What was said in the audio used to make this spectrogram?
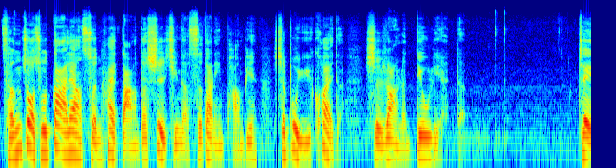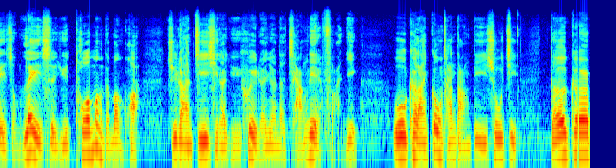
曾做出大量损害党的事情的斯大林旁边是不愉快的。”是让人丢脸的。这种类似于托梦的梦话，居然激起了与会人员的强烈反应。乌克兰共产党第一书记德戈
